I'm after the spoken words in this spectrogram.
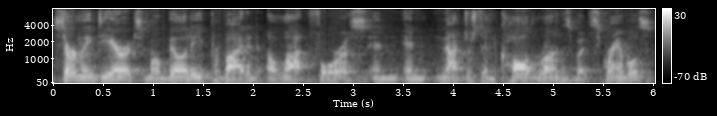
certainly D'Eriq's mobility provided a lot for us, and, and not just in called runs, but scrambles.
